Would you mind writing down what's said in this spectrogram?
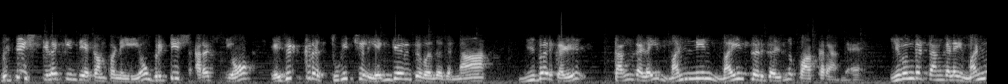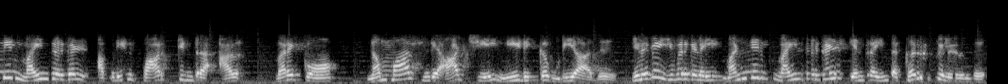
பிரிட்டிஷ் கிழக்கிந்திய கம்பெனியையும் பிரிட்டிஷ் அரசையும் எதிர்க்கிற துணிச்சல் எங்கிருந்து வந்ததுன்னா இவர்கள் தங்களை மண்ணின் மைந்தர்கள்னு பாக்குறாங்க இவங்க தங்களை மண்ணின் மைந்தர்கள் அப்படின்னு பார்க்கின்ற வரைக்கும் நம்மால் இந்த ஆட்சியை நீடிக்க முடியாது. எனவே இவர்களை மண்ணின் மைந்தர்கள் என்ற இந்த கருத்திலிருந்து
